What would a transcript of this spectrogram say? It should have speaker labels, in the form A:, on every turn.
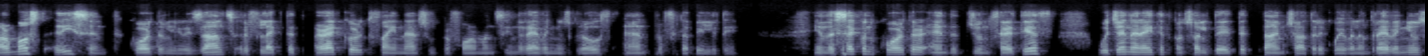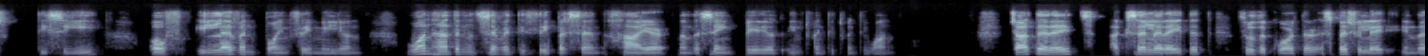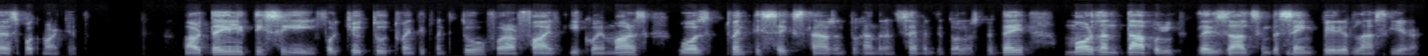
A: Our most recent quarterly results reflected record financial performance in revenues growth and profitability. In the second quarter ended June 30th, we generated consolidated time charter equivalent revenues, TCE, of $11.3 million, 173% higher than the same period in 2021. Charter rates accelerated through the quarter, especially in the spot market. Our daily TCE for Q2 2022 for our five Eco MRs was $26,270 per day, more than double the results in the same period last year.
